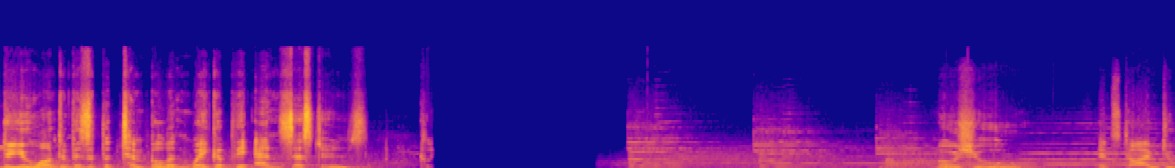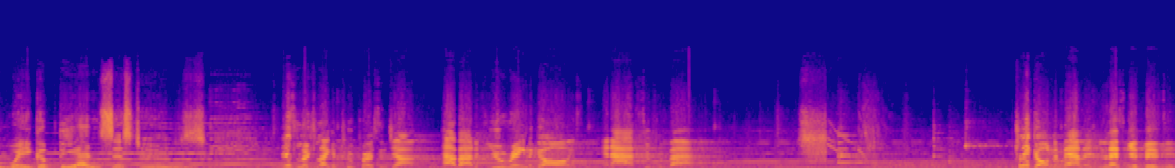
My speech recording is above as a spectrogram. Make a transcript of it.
Do you want to visit the temple and wake up the ancestors? Mushu, it's time to wake up the ancestors. This looks like a two-person job. How about if you ring the gongs and I supervise? Click on the mallet and let's get busy.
